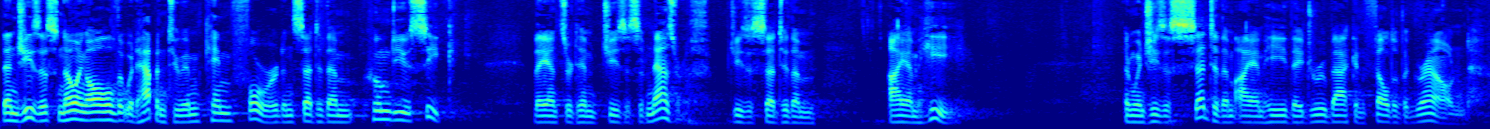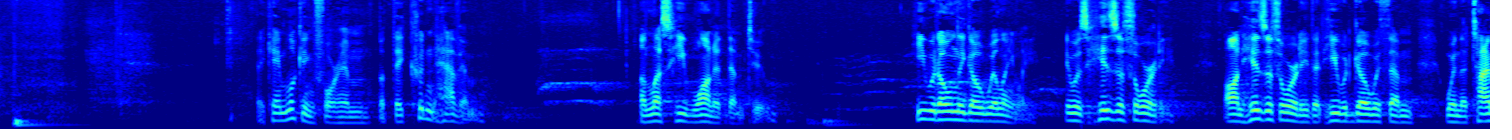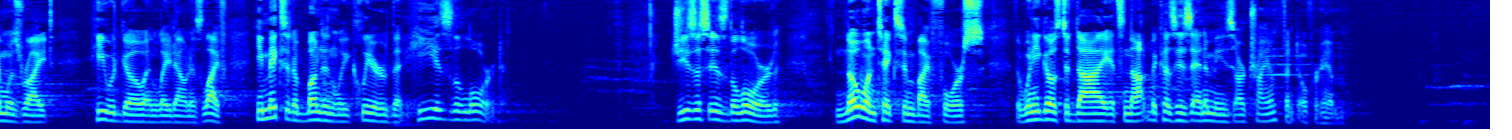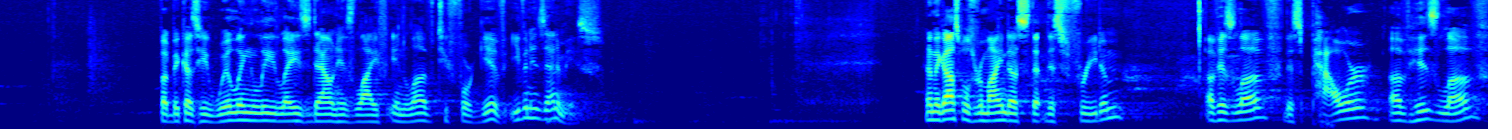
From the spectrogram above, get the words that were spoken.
Then Jesus, knowing all that would happen to him, came forward and said to them, Whom do you seek? They answered him, Jesus of Nazareth. Jesus said to them, I am he. And when Jesus said to them, I am he, they drew back and fell to the ground. They came looking for him, but they couldn't have him unless he wanted them to. He would only go willingly. It was his authority, on his authority, that he would go with them when the time was right. He would go and lay down his life. He makes it abundantly clear that he is the Lord. Jesus is the Lord. No one takes him by force. That when he goes to die, it's not because his enemies are triumphant over him, but because he willingly lays down his life in love to forgive even his enemies. And the Gospels remind us that this freedom of his love, this power of his love,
